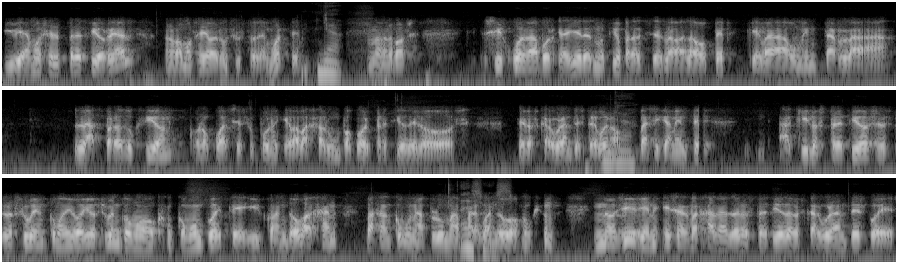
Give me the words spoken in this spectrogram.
y veamos el precio real, nos vamos a llevar un susto de muerte. Ya. No, no vamos Sí juega porque ayer anunció para la, la OPEP que va a aumentar la, la producción, con lo cual se supone que va a bajar un poco el precio de los de los carburantes. Pero bueno, básicamente aquí los precios los suben, como digo yo, suben como, como un cohete y cuando bajan, bajan como una pluma. para cuando nos lleguen esas bajadas de los precios de los carburantes, pues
